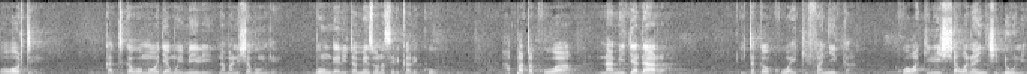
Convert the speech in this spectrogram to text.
wowote katika umoja muhimili, namaanisha bunge. Bunge litamezwa na serikali kuu. Hapata kuwa na mijadara itakayokuwa ikifanyika kuwawakilisha wananchi duni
